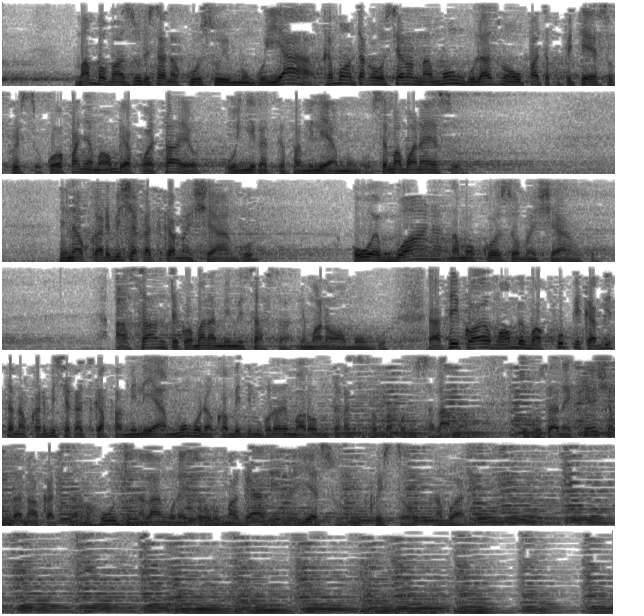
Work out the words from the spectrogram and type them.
mambo mazuri sana kuhusu huyu mungu. Ya kama unataka uhusiano na mungu lazima upate kupitia yesu kristo. Kwa hiyo fanya maombi yafuatayo uingie katika familia ya mungu. Sema bwana yesu ninakukaribisha katika maisha yangu. Uwe bwana na mwokozi wa maisha yangu. Asante kwa maana mimi sasa ni mwana wa mungu. Rafiki kwa hayo maombi mafupi kabisa nakukaribisha katika familia ya mungu na kukabidhi mkononi mwa roho mtakatifu ambako ni salama. Tukutane kesho muda na wakati kama huu. Jina langu naitwa hurumagadi na yesu ni kristo na bwana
